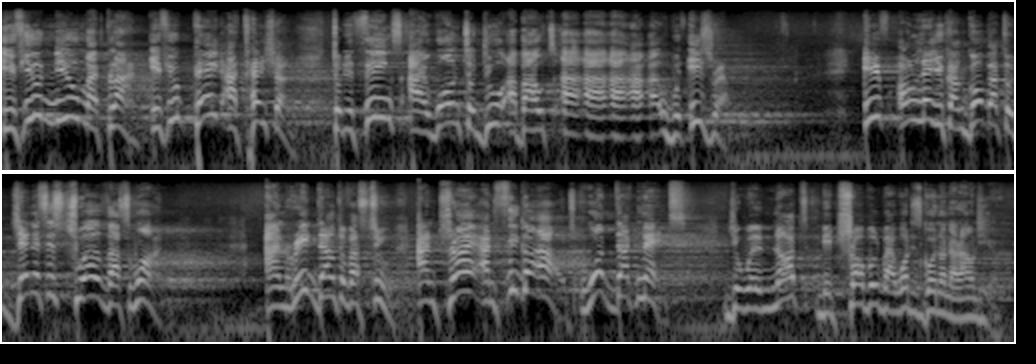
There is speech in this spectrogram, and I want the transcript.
if you knew my plan, if you paid attention to the things I want to do about uh, uh, uh, uh, uh with Israel, if only you can go back to Genesis 12, verse 1, and read down to verse 2 and try and figure out what that meant, you will not be troubled by what is going on around you.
